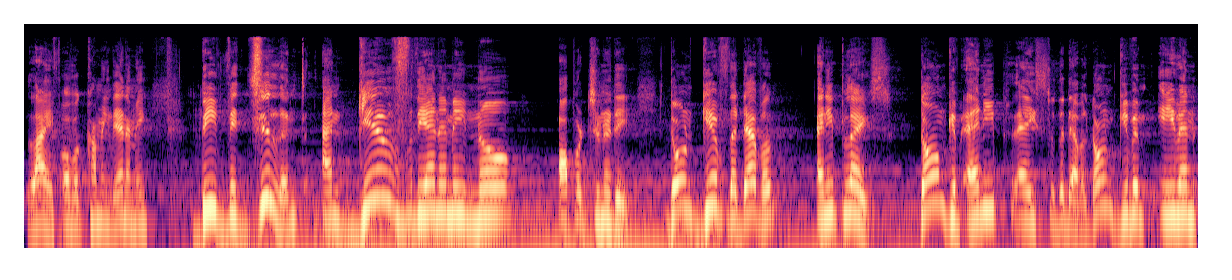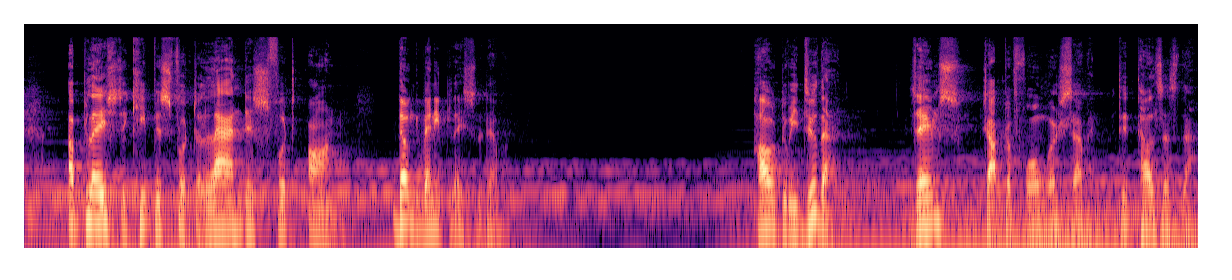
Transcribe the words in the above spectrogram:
life overcoming the enemy? Be vigilant and give the enemy no opportunity. Don't give the devil any place. Don't give any place to the devil. Don't give him even a place to keep his foot, to land his foot on. Don't give any place to the devil. How do we do that? James chapter 4, verse 7, it tells us that.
